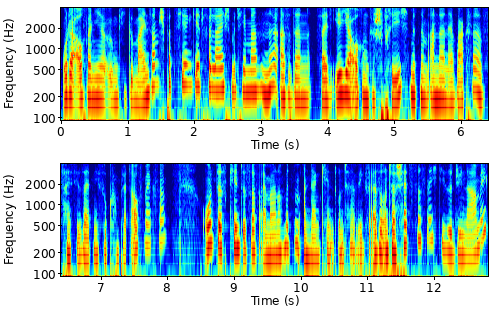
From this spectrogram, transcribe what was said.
Oder auch wenn ihr irgendwie gemeinsam spazieren geht, vielleicht mit jemandem, ne? Also dann seid ihr ja auch im Gespräch mit einem anderen Erwachsenen. Also das heißt, ihr seid nicht so komplett aufmerksam. Und das Kind ist auf einmal noch mit einem anderen Kind unterwegs. Also unterschätzt es nicht, diese Dynamik,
